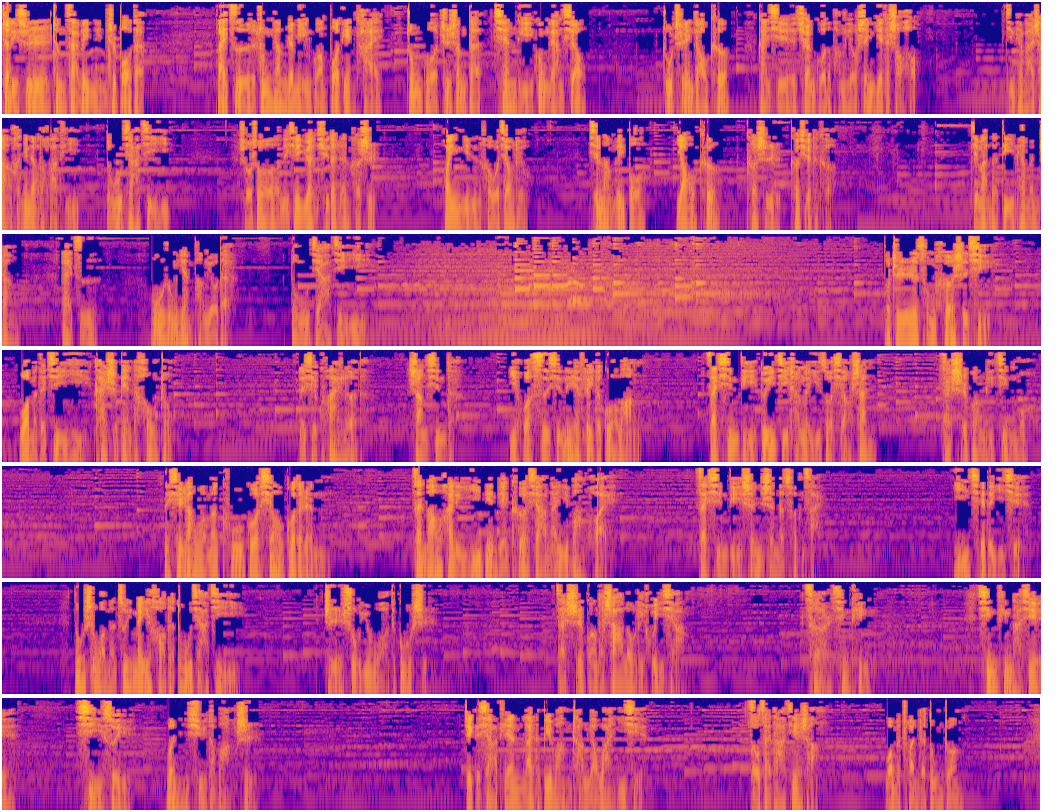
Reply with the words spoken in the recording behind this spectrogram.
这里是正在为您直播的，来自中央人民广播电台中国之声的《千里共良宵》，主持人姚科，感谢全国的朋友深夜的守候。今天晚上和您聊的话题，独家记忆，说说那些远去的人和事。欢迎您和我交流。新浪微博姚科，科是科学的科。今晚的第一篇文章来自吴荣艳朋友的独家记忆。不知从何时起，我们的记忆开始变得厚重。那些快乐的、伤心的。亦或撕心裂肺的过往，在心底堆积成了一座小山，在时光里静默。那些让我们哭过、笑过的人，在脑海里一遍遍刻下，难以忘怀，在心底深深的存在。一切的一切，都是我们最美好的独家记忆。只属于我的故事，在时光的沙漏里回响。侧耳倾听，倾听那些细碎温煦的往事。这个夏天来的比往常要晚一些。走在大街上，我们穿着冬装，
